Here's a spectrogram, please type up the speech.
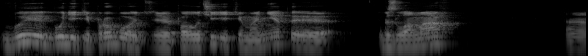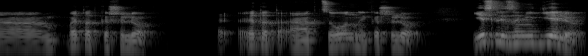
вы будете пробовать получить эти монеты, взломав этот кошелек, этот акционный кошелек. Если за неделю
